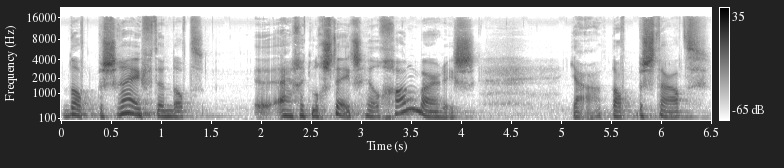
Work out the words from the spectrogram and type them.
dat beschrijft en dat eh, eigenlijk nog steeds heel gangbaar is. Ja, dat bestaat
